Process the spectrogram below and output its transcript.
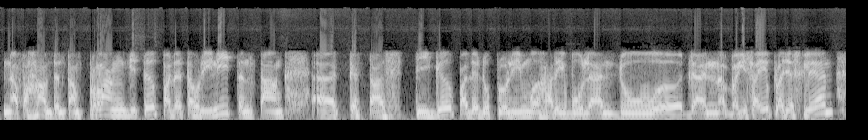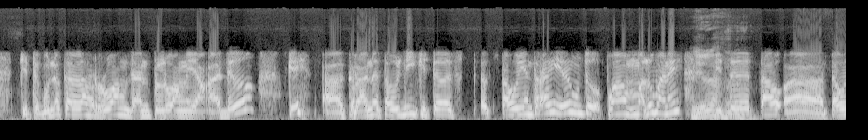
nak faham tentang perang kita pada tahun ini tentang uh, kertas 3 pada 25 hari bulan 2 dan bagi saya pelajar sekalian kita gunakanlah ruang dan peluang yang ada okey? Uh, kerana tahun ini kita uh, tahun yang terakhir untuk uh, makluman eh? Yalah. kita tahu uh, tahun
